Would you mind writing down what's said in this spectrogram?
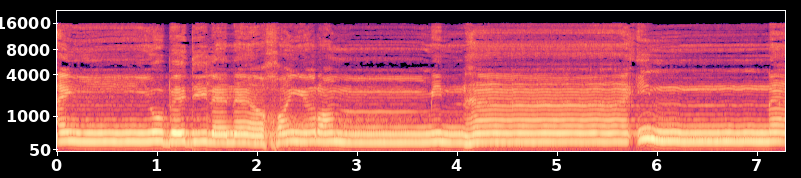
أن يبدلنا خيرا منها إنا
